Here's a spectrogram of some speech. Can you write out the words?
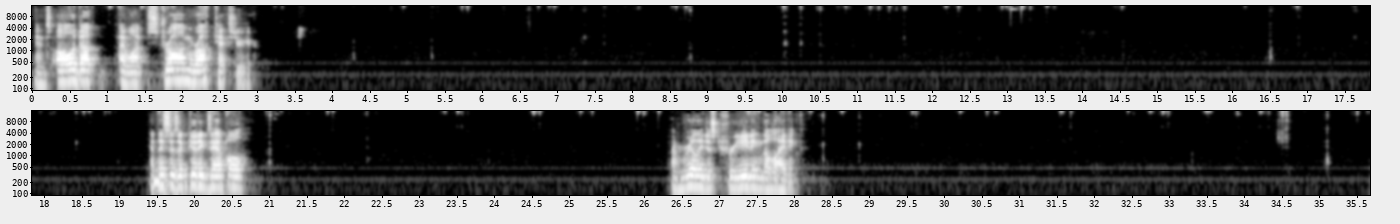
And it's all about, I want strong rock texture here. And this is a good example I'm really just creating the lighting.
